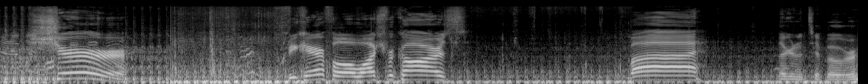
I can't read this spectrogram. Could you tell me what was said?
Kind of like Sure. Be careful. Watch for cars. Bye. They're gonna tip over.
